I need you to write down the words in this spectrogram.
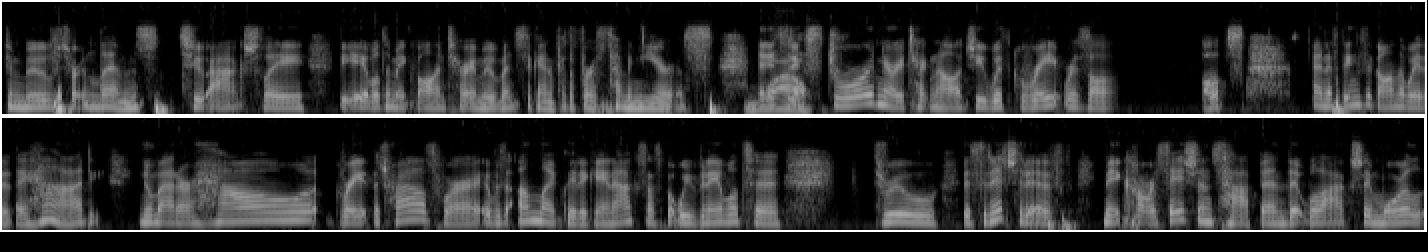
to move certain limbs to actually be able to make voluntary movements again for the first time in years. And wow. it's an extraordinary technology with great results. And if things had gone the way that they had, no matter how great the trials were, it was unlikely to gain access. But we've been able to through this initiative make conversations happen that will actually more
